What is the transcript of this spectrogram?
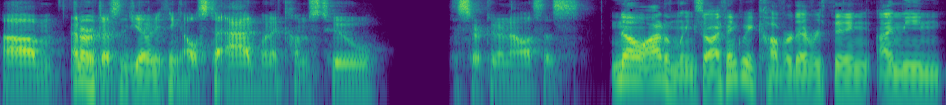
Um, I don't know, Justin. Do you have anything else to add when it comes to the circuit analysis? No, I don't think so. I think we covered everything. I mean,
